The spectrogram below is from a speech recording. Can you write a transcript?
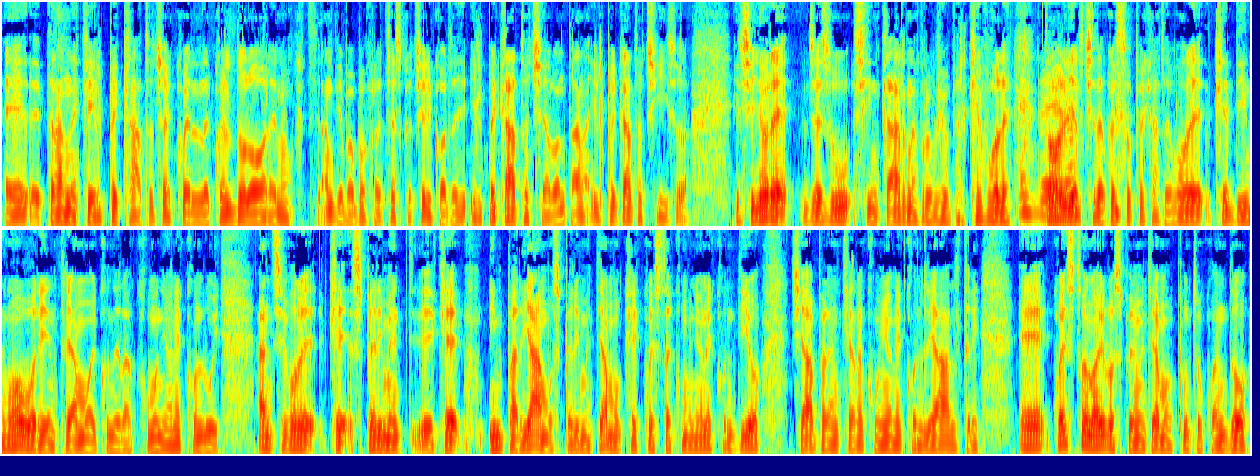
e- e tranne che il peccato, cioè quel, quel dolore, no? anche Papa Francesco ci ricorda, il peccato ci allontana, il peccato ci isola. Il Signore Gesù si incarna proprio perché vuole toglierci da questo peccato, vuole che di nuovo rientriamo nella comunione con Lui, anzi vuole che, sperimenti- eh, che impariamo, sperimentiamo che questa comunione con Dio ci apre anche alla comunione con gli altri e questo noi lo sperimentiamo appunto quando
